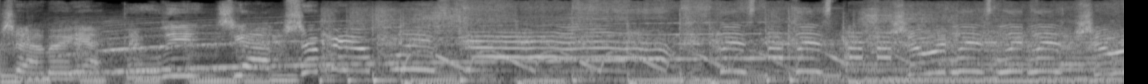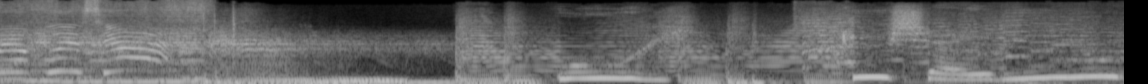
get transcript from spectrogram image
Chamem a polícia! Chamem a polícia! Polícia, polícia! Chamem a polícia! Chamem a polícia! Ui, que cheirinho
